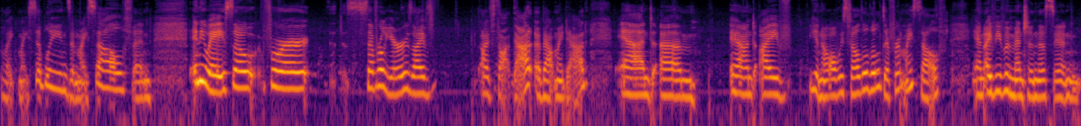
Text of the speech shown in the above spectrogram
like my siblings and myself. And anyway, so for several years, I've I've thought that about my dad, and um, and I've you know always felt a little different myself, and I've even mentioned this in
